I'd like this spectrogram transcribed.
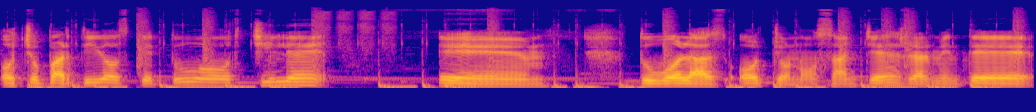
ocho partidos que tuvo Chile, em, tuvo las ocho, ¿no? Sánchez, realmente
